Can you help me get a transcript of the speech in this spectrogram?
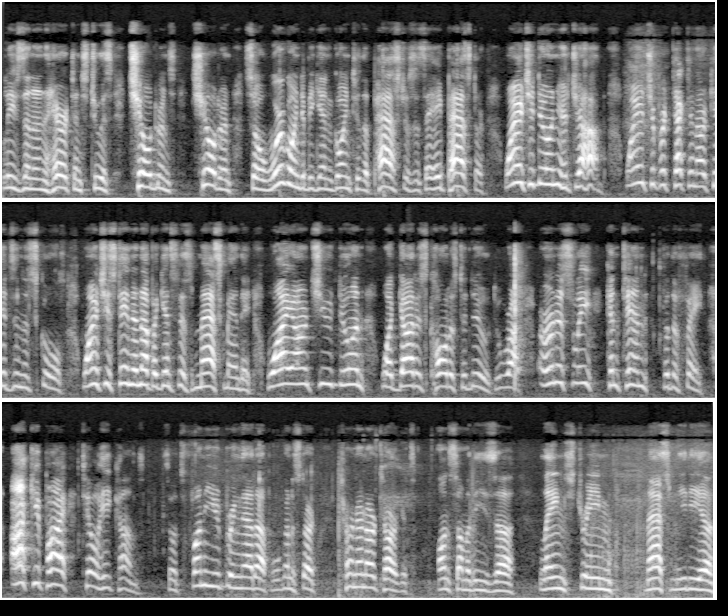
leaves an inheritance to his children's children. So we're going to begin going to the pastors and say, hey, pastor, why aren't you doing your job? Why aren't you protecting our kids in the schools? Why aren't you standing up against this mask mandate? Why aren't you doing what God has called us to do? To earnestly contend for the faith. Occupy till he comes. So it's funny you bring that up. We're going to start turning our targets on some of these uh, lamestream mass media,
